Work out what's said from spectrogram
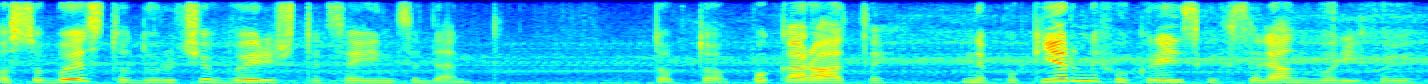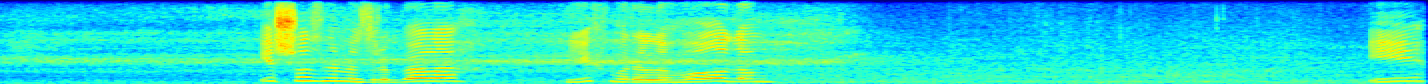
особисто доручив вирішити цей інцидент, тобто покарати непокірних українських селян в Оріхові. І що з ними зробили? Їх морили голодом. І е,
